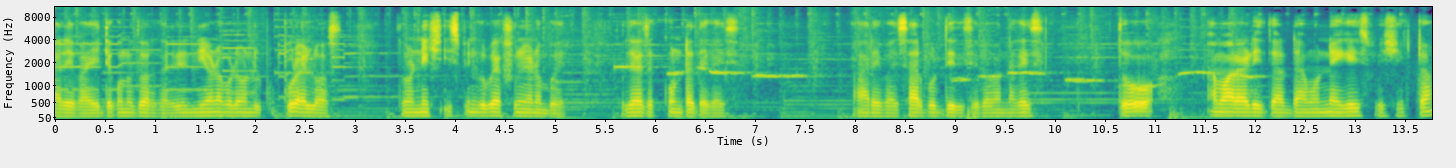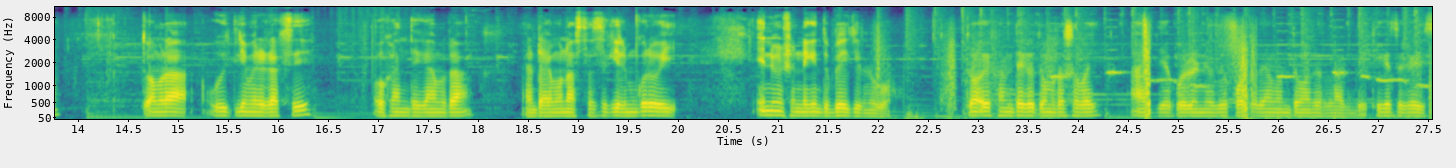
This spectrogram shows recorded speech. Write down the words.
আরে ভাই, এটা কোনো দরকার নিরানব্বই ডায়মন্ড পুরাই লস তোমার নেক্সট স্পিন করব একশো নিরানব্বই। তো দেখা যাক কোনটা দেখাইছে। আরে ভাই সারবোর্ড দিয়ে দিছে, ব্যাপার না গাইস তো আমার আইডিতে আর ডায়মন্ড নেই গাইস বেশি একটা। তো আমরা উইকলি মেরে রাখছি। ওখান থেকে আমরা ডায়মন্ড আস্তে আস্তে ক্লেম করে ওই অ্যানিমেশনটা কিন্তু বের করে নেব। তো এখান থেকে তোমরা সবাই আইডিয়া করে নিও যে কত ডায়মন্ড তোমাদের লাগবে, ঠিক আছে গাইস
